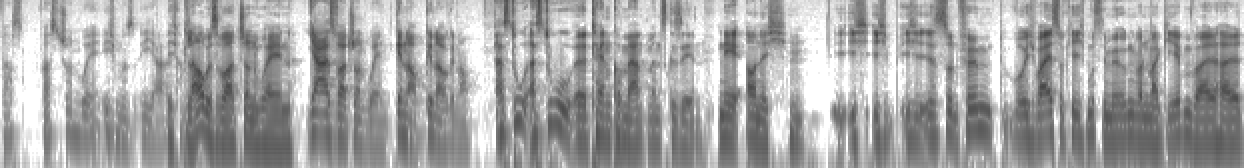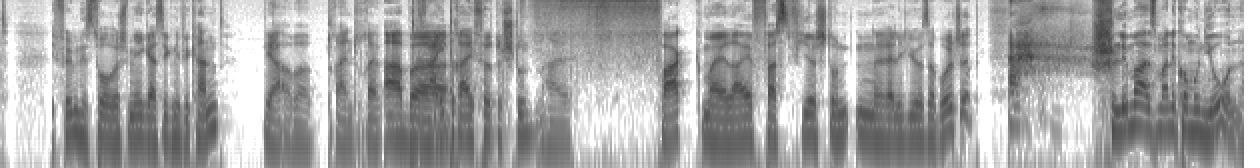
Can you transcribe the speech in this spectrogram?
Was, was John Wayne? Ich muss, ja. Ich glaube, es war John Wayne. Ja, es war John Wayne. Genau, genau, genau. Hast du, hast du äh, Ten Commandments gesehen? Nee, auch nicht. Hm. Ich, ich, ich, ist so ein Film, wo ich weiß, okay, ich muss den mir irgendwann mal geben, weil halt filmhistorisch mega signifikant. Ja, aber drei, drei, Aber- drei, dreiviertel Stunden halt. Fuck my life, fast vier Stunden religiöser Bullshit. Schlimmer als meine Kommunion.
